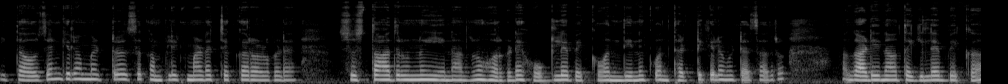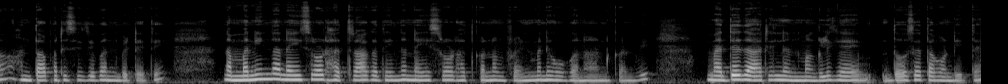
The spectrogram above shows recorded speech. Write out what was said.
ಈ ತೌಸಂಡ್ ಕಿಲೋಮೀಟರ್ಸ್ ಕಂಪ್ಲೀಟ್ ಮಾಡೋ ಚಕ್ಕರ್ ಒಳಗಡೆ ಸುಸ್ತಾದ್ರೂ ಏನಾದ್ರೂ ಹೊರಗಡೆ ಹೋಗಲೇಬೇಕು. ಒಂದು ದಿನಕ್ಕೆ ಒಂದು ಥರ್ಟಿ ಕಿಲೋಮೀಟರ್ಸ್ ಆದರೂ ಗಾಡಿ ನಾವು ತೆಗಿಲೇಬೇಕು ಅಂಥ ಪರಿಸ್ಥಿತಿ ಬಂದುಬಿಟ್ಟೈತಿ. ನಮ್ಮ ಮನೆಯಿಂದ ನೈಸ್ ರೋಡ್ ಹತ್ತಿರ ಆಗೋದ್ರಿಂದ ನೈಸ್ ರೋಡ್ ಹತ್ಕೊಂಡು ನಮ್ಮ ಫ್ರೆಂಡ್ ಮನೆಗೆ ಹೋಗೋಣ ಅಂದ್ಕೊಂಡ್ವಿ ಮಧ್ಯೆ ದಾರಿಲಿ ನನ್ನ ಮಗಳಿಗೆ ದೋಸೆ ತೊಗೊಂಡಿದ್ದೆ.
